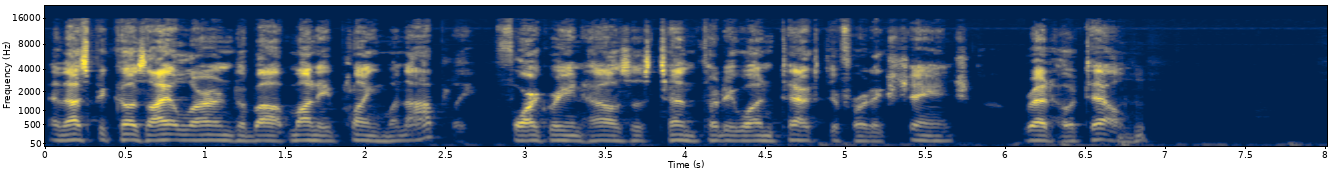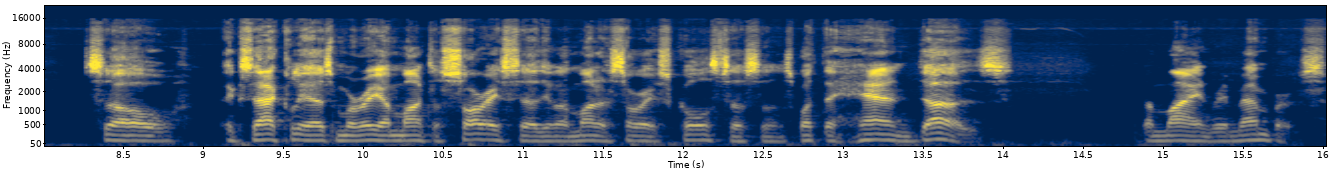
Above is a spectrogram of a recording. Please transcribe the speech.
And that's because I learned about money playing Monopoly, four greenhouses, 1031 tax deferred exchange, Red Hotel. Mm-hmm. So, exactly as Maria Montessori said, you know, Montessori school systems, what the hand does, the mind remembers.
